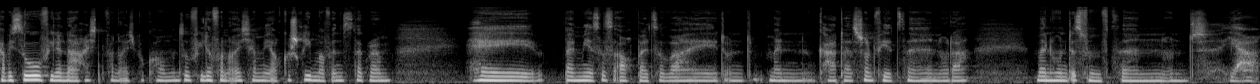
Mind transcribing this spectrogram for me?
habe ich so viele Nachrichten von euch bekommen und so viele von euch haben mir auch geschrieben auf Instagram, hey, bei mir ist es auch bald soweit und mein Kater ist schon 14 oder mein Hund ist 15 und ja,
